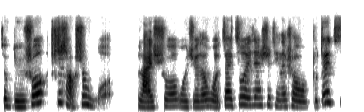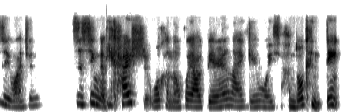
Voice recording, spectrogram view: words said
就比如说，至少是我来说，我觉得我在做一件事情的时候，我不对自己完全 自信的。一开始我可能会要别人来给我一些很多肯定，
